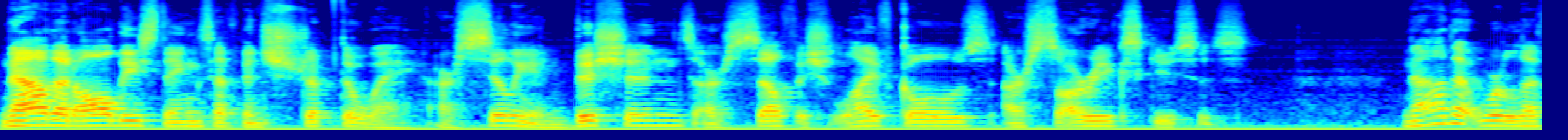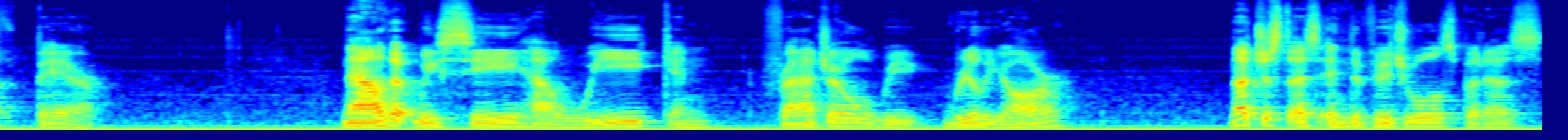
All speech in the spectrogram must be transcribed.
now that all these things have been stripped away our silly ambitions, our selfish life goals, our sorry excuses now that we're left bare, now that we see how weak and fragile we really are, not just as individuals but as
